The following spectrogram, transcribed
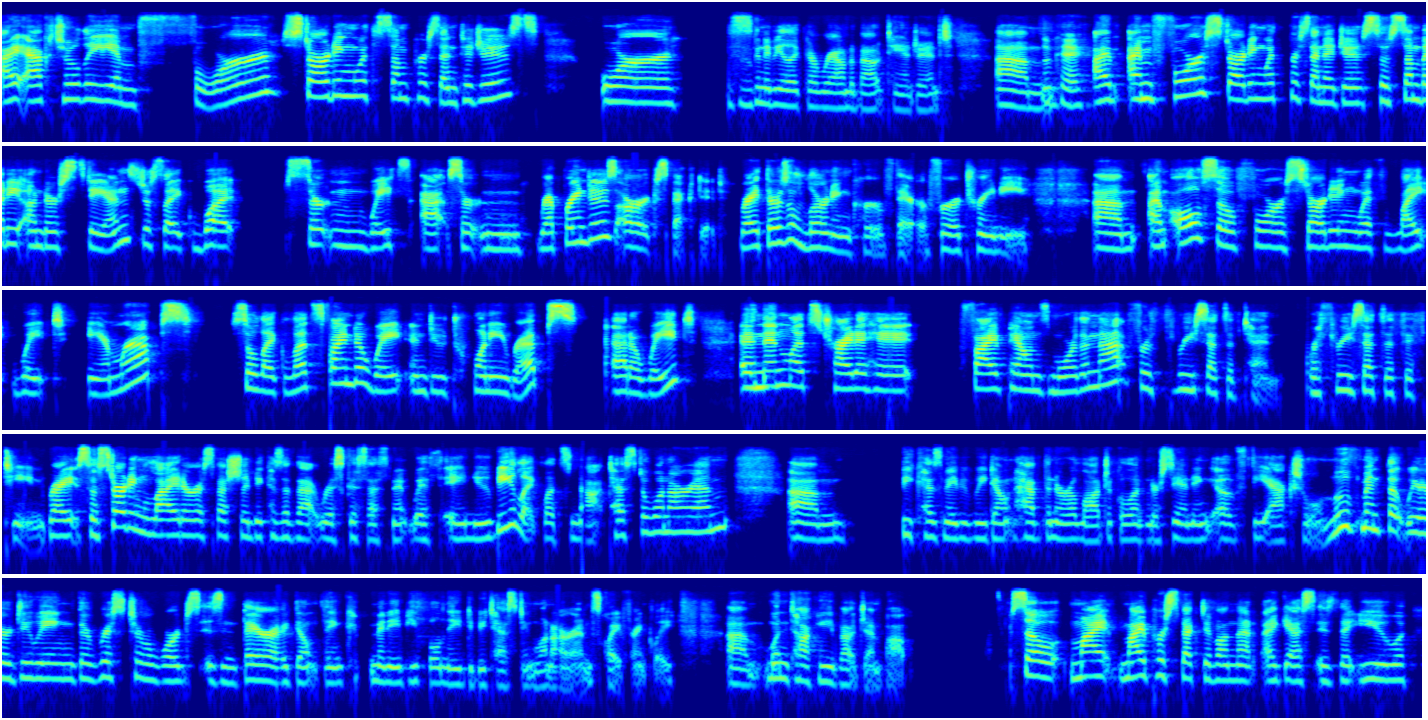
i actually am for starting with some percentages or this is going to be like a roundabout tangent. Um, okay. I'm, I'm for starting with percentages so somebody understands just like what certain weights at certain rep ranges are expected, right? There's a learning curve there for a trainee. Um, I'm also for starting with lightweight AMRAPs. So, like, let's find a weight and do 20 reps at a weight, and then let's try to hit five pounds more than that for three sets of 10 or three sets of 15, right? So starting lighter, especially because of that risk assessment with a newbie, like let's not test a 1RM. Um, because maybe we don't have the neurological understanding of the actual movement that we are doing. The risk to rewards isn't there. I don't think many people need to be testing 1RMs, quite frankly, um, when talking about Gen Pop. So my my perspective on that, I guess, is that you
